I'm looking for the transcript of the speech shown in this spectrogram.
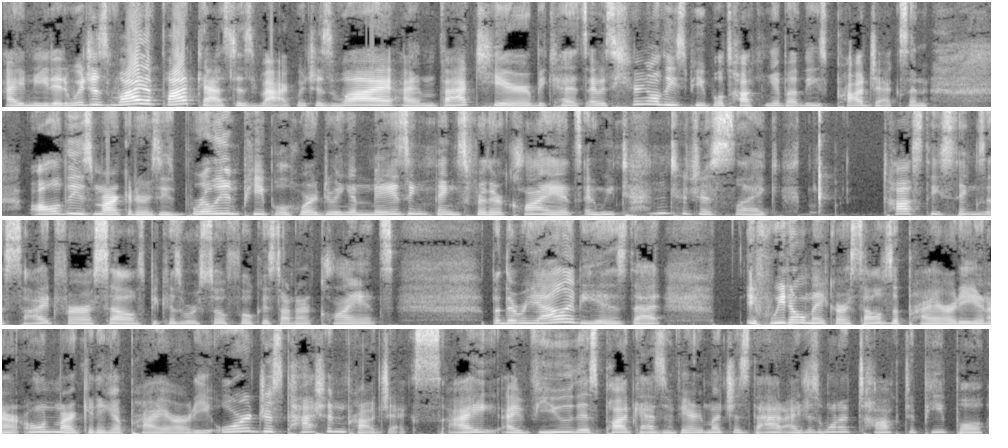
I needed, which is why the podcast is back. Which is why I'm back here because I was hearing all these people talking about these projects and all these marketers, these brilliant people who are doing amazing things for their clients, and we tend to just like toss these things aside for ourselves because we're so focused on our clients. But the reality is that if we don't make ourselves a priority and our own marketing a priority or just passion projects, I, I view this podcast very much as that. I just want to talk to people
